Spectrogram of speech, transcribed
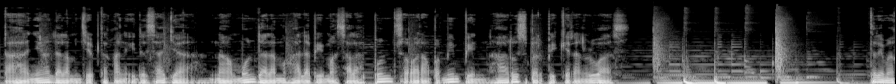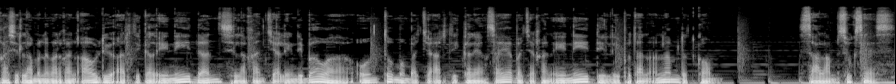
Tak hanya dalam menciptakan ide saja, namun dalam menghadapi masalah pun seorang pemimpin harus berpikiran luas. Terima kasih telah mendengarkan audio artikel ini dan silakan cek link di bawah untuk membaca artikel yang saya bacakan ini di liputan6.com. Salam sukses.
